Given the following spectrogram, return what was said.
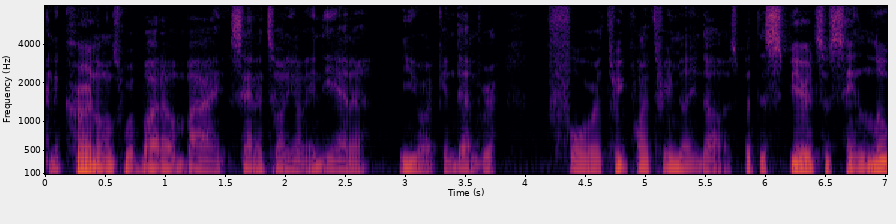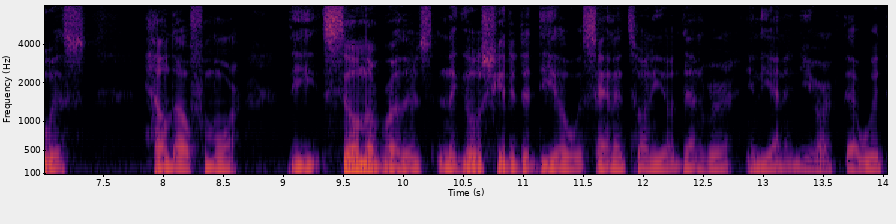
and the Colonels were bought out by San Antonio, Indiana, New York, and Denver for $3.3 million. But the Spirits of St. Louis held out for more the Silna brothers negotiated a deal with San Antonio, Denver, Indiana, New York that would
